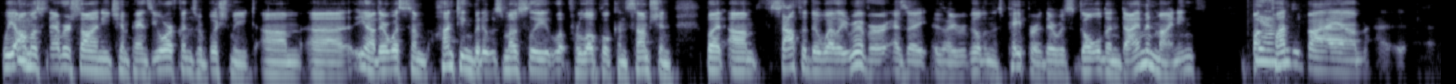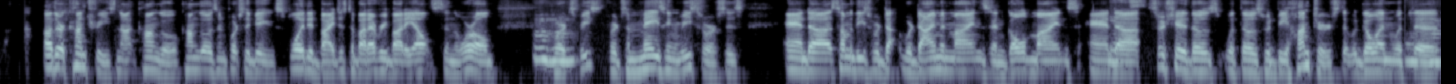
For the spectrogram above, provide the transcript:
We Mhm. almost never saw any chimpanzee orphans or bushmeat. Um, uh, you know, there was some hunting, but it was mostly for local consumption. But um, south of the Uele River, as I as I revealed in this paper, there was gold and diamond mining, Yeah. funded by um, other countries, not Congo. Congo is unfortunately being exploited by just about everybody else in the world for Mhm. its res- for its amazing resources. And uh, some of these were di- were diamond mines and gold mines, and uh, associated those with those would be hunters that would go in with Mhm. the,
